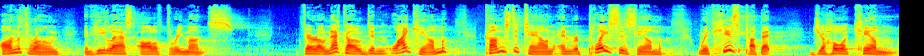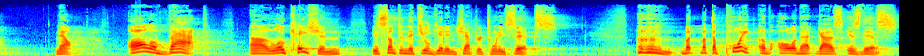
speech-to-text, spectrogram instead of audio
on the throne, and he lasts all of three months. Pharaoh Necho didn't like him, comes to town and replaces him with his puppet, Jehoiakim. Now, all of that uh, location is something that you'll get in chapter 26. but, but the point of all of that, guys, is this.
